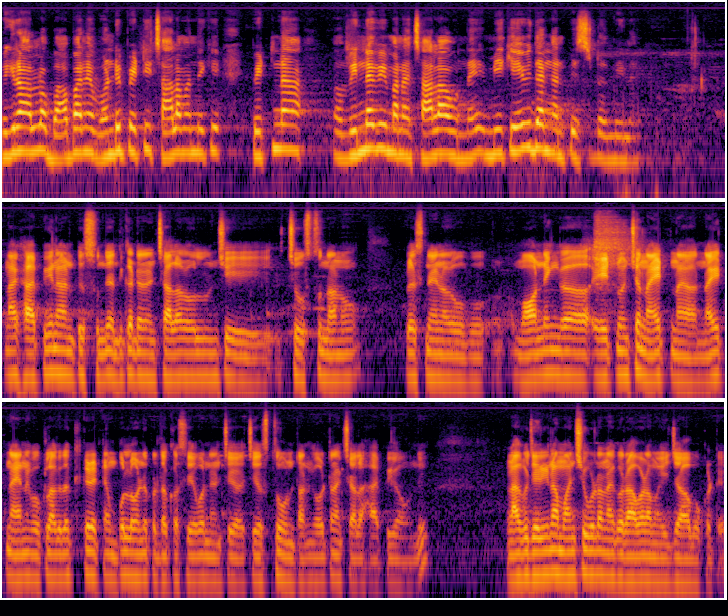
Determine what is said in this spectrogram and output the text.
విగ్రహాల్లో బాబానే వండి పెట్టి చాలామందికి పెట్టిన విన్నవి మన చాలా ఉన్నాయి. మీకు ఏ విధంగా అనిపిస్తుంటుంది మీ లైఫ్? నాకు హ్యాపీగానే అనిపిస్తుంది. ఎందుకంటే నేను చాలా రోజుల నుంచి చూస్తున్నాను. ప్లస్ నేను మార్నింగ్ ఎయిట్ నుంచి నైట్ నైట్ నైన్ ఓ క్లాక్ దాకా ఇక్కడ టెంపుల్లో ఉండే ప్రతి ఒక్క సేవ నేను చేస్తూ ఉంటాను కాబట్టి నాకు చాలా హ్యాపీగా ఉంది. నాకు జరిగిన మంచి కూడా నాకు రావడం ఈ జాబ్ ఒకటే.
